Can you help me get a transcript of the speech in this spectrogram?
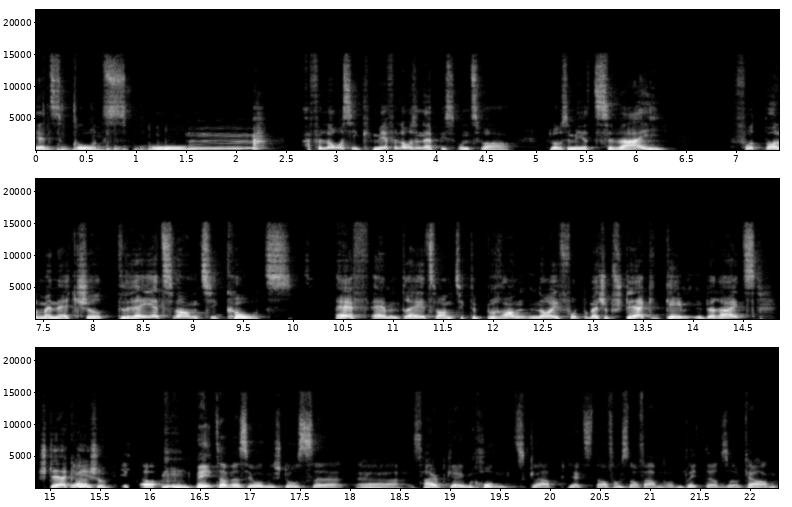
jetzt geht es um eine Verlosung. Wir verlosen etwas. Und zwar verlosen wir zwei Football Manager 23 Codes. FM23, der brandneue Football Manager. Stärke gamet bereits. Stärke ja, schon. Beta-Version ist draussen. Äh, das Hauptgame kommt, glaube jetzt, Anfang November, am 3. oder so, keine Ahnung.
